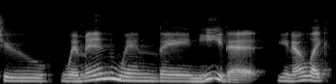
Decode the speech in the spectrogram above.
to women when they need it, you know, like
